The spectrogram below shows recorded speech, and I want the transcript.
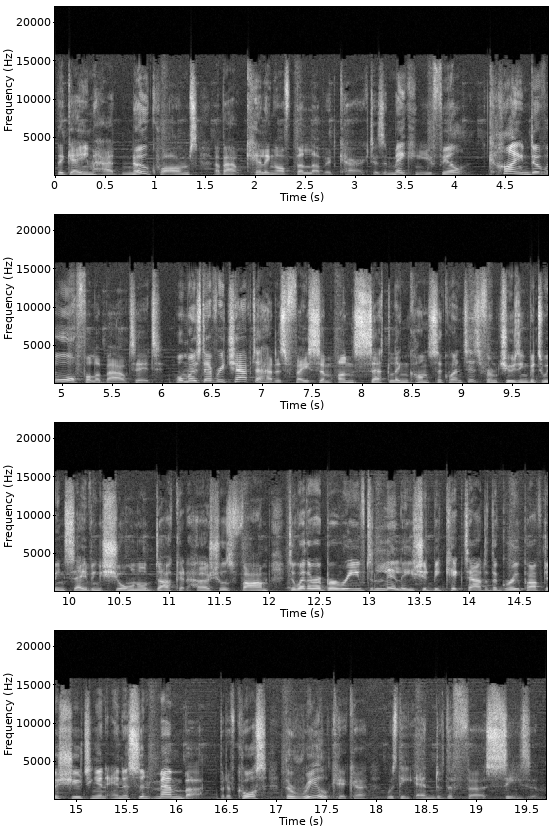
the game had no qualms about killing off beloved characters and making you feel kind of awful about it. Almost every chapter had us face some unsettling consequences, from choosing between saving Shawn or Duck at Hershel's farm to whether a bereaved Lilly should be kicked out of the group after shooting an innocent member. But of course, the real kicker was the end of the first season.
